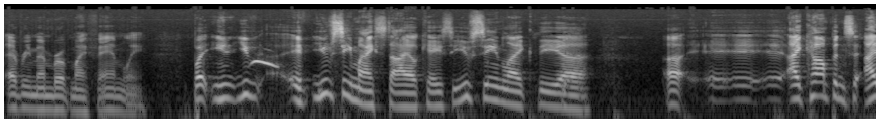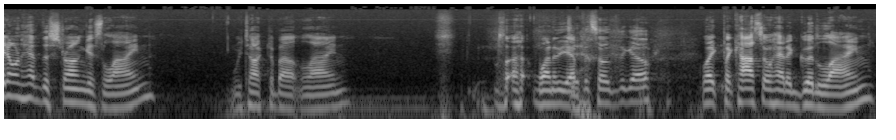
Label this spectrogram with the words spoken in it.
every member of my family. But you you if you've seen my style, Casey, you've seen like the uh, Uh, I, I compensate. I don't have the strongest line. We talked about line one of the episodes ago. Like Picasso had a good line.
